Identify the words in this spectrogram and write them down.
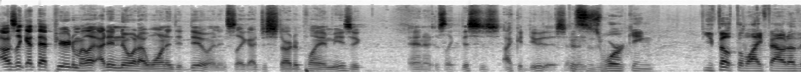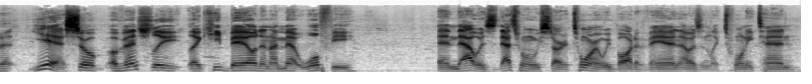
I was like at that period of my life, I didn't know what I wanted to do, and it's like I just started playing music, and it's like this is I could do this. And This then- is working. You felt the life out of it. yeah. So eventually, like he bailed, and I met Wolfie, and that was that's when we started touring. We bought a van. That was in like 2010,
